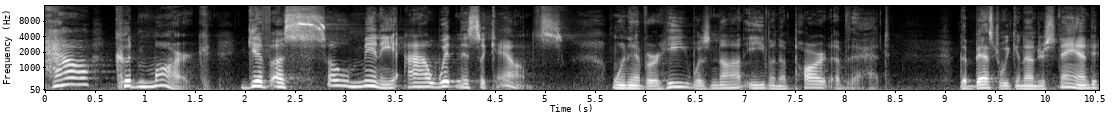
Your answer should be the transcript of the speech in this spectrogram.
How could Mark give us so many eyewitness accounts whenever he was not even a part of that? The best we can understand,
